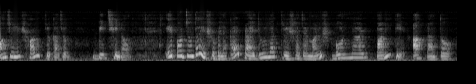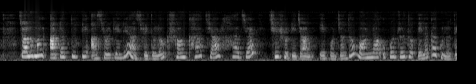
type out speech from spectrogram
অঞ্চলের সড়ক যোগাযোগ বিচ্ছিন্ন। এ পর্যন্ত এসব এলাকায় প্রায় দুই লাখ ত্রিশ হাজার মানুষ বন্যার পানিতে আক্রান্ত। চলমান আটাত্তরটি আশ্রয় কেন্দ্রে আশ্রিত লোক সংখ্যা চার হাজার ছেষট্টি জন। এ পর্যন্ত বন্যা উপদ্রুত এলাকাগুলোতে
